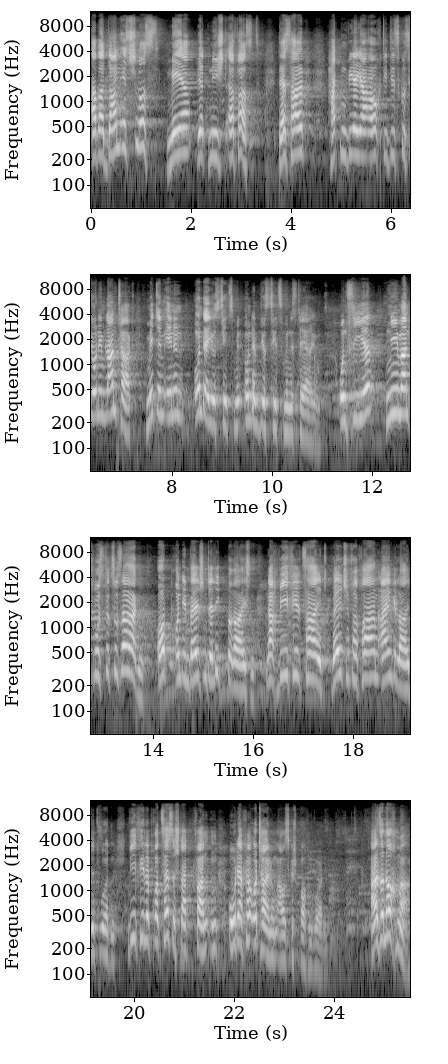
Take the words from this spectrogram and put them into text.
aber dann ist Schluss. Mehr wird nicht erfasst. Deshalb hatten wir ja auch die Diskussion im Landtag mit dem Innen- und dem Justizministerium. Und siehe, niemand wusste zu sagen. ob und in welchen Deliktbereichen, nach wie viel Zeit welche Verfahren eingeleitet wurden, wie viele Prozesse stattfanden oder Verurteilungen ausgesprochen wurden. Also noch einmal.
